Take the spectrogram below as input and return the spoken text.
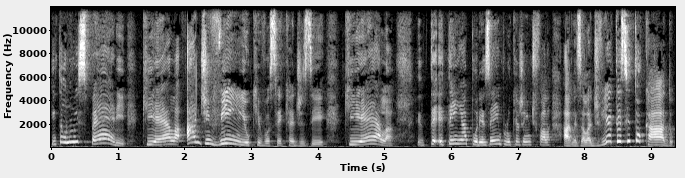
Então, não espere que ela adivinhe o que você quer dizer, que ela tenha, por exemplo, o que a gente fala: ah, mas ela devia ter se tocado,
